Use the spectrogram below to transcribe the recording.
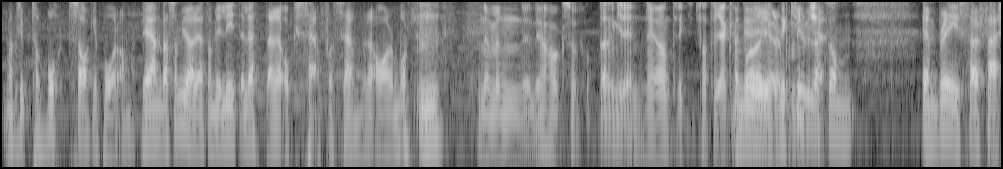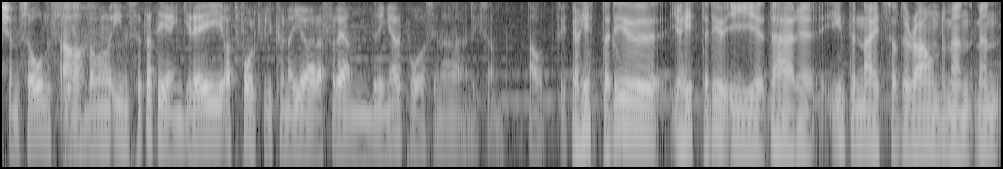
Man typ tar bort saker på dem. Det enda som gör är att de blir lite lättare och sen får sämre armor. Mm. Nej, men jag har också fått den grejen. Jag har inte riktigt fattat. Jag kan Men bara det, göra det det är på min kul att chest. de embracear fashion souls. Ja. Liksom. De har insett att det är en grej och att folk vill kunna göra förändringar på sina liksom, outfits. Jag hittade, ju, jag hittade ju i det här, eh, inte Knights of the Round, men, men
